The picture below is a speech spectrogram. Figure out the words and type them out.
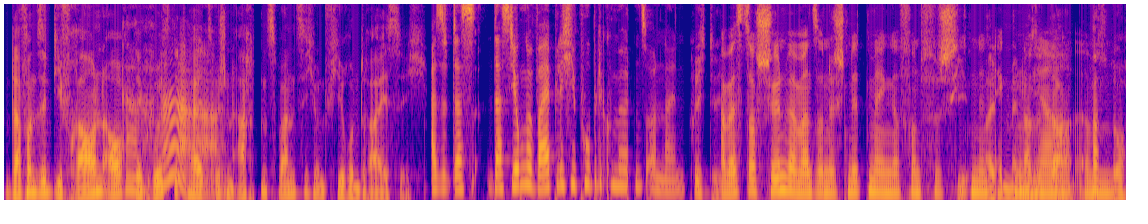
Und davon sind die Frauen auch Aha. der größte Teil zwischen 28 und 34. Also das, das junge weibliche Publikum hört uns online. Richtig. Aber es ist doch schön, wenn man so eine Schnittmenge von verschiedenen Ecken her, ähm,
